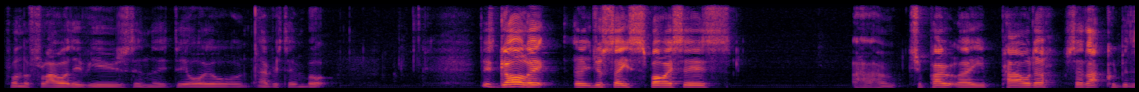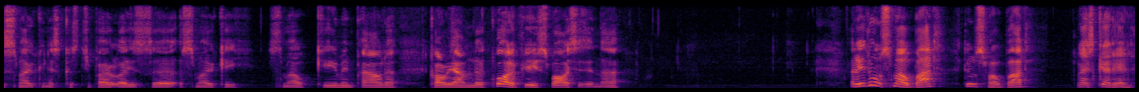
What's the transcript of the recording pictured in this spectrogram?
from the flour they've used and the, the oil and everything. But this garlic, it just says spices, um, chipotle powder. So that could be the smokiness because chipotle is uh, a smoky smell. Cumin powder, coriander, quite a few spices in there. And it don't smell bad. It don't smell bad. Let's get in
